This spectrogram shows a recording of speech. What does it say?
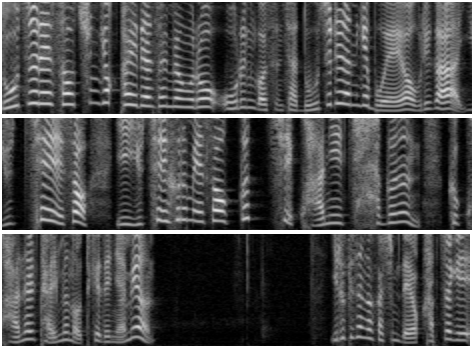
노즐에서 충격파에 대한 설명으로 옳은 것은 자 노즐이라는 게 뭐예요? 우리가 유체에서 이 유체의 흐름에서 끝이 관이 작은 그 관을 달면 어떻게 되냐면 이렇게 생각하시면 돼요. 갑자기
